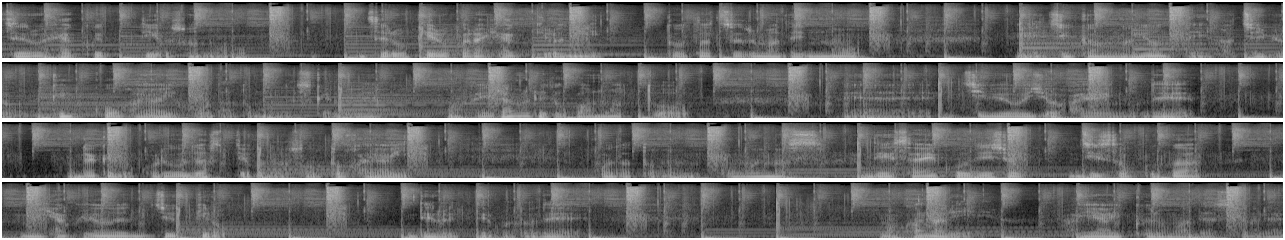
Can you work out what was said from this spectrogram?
ー、0100っていうその0キロから100キロに到達するまでの、え、時間が4.8秒。結構速い方だと思うんですけどね、まあ、フェラーリとかはもっと、えー、1秒以上速いのでだけどこれを出すっていうことは相当速い方だと思います。で最高時速時速が240キロ出るっていうことで、まあ、かなり速い車ですよね。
